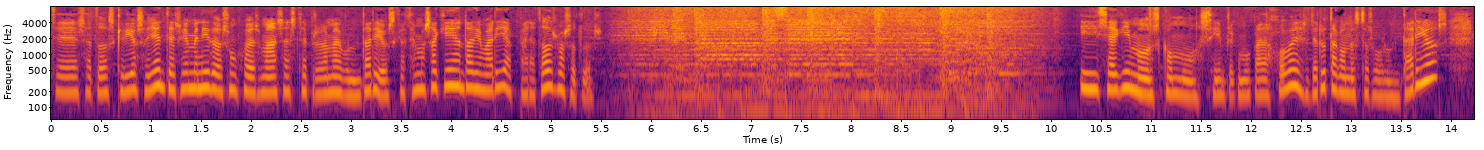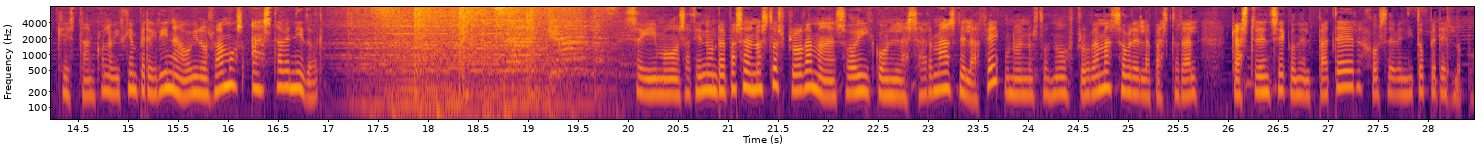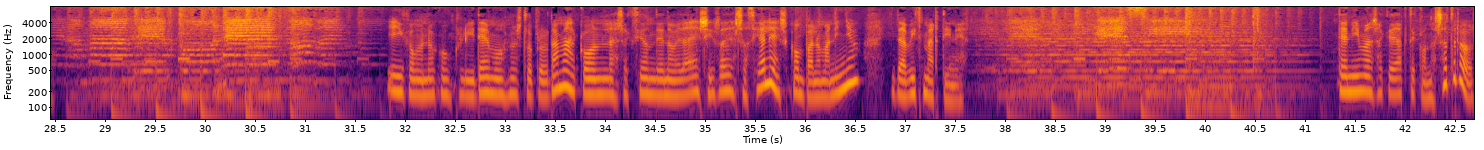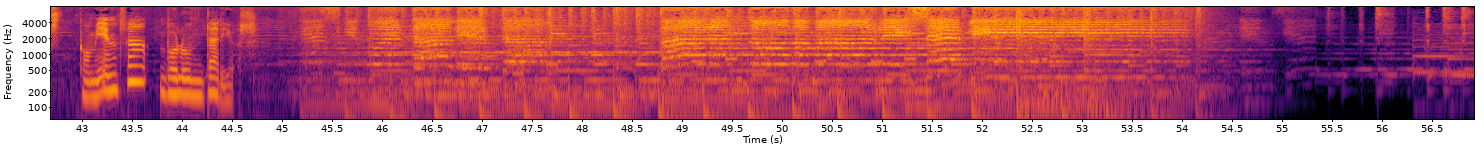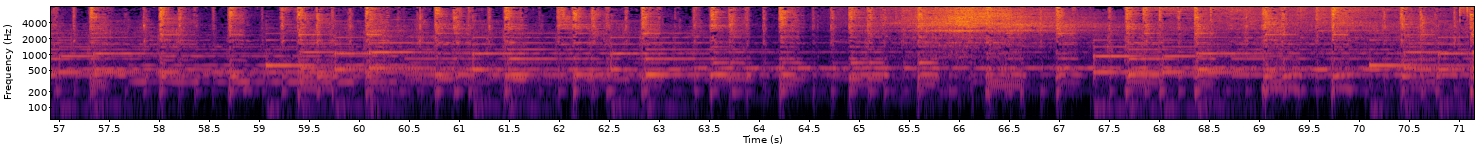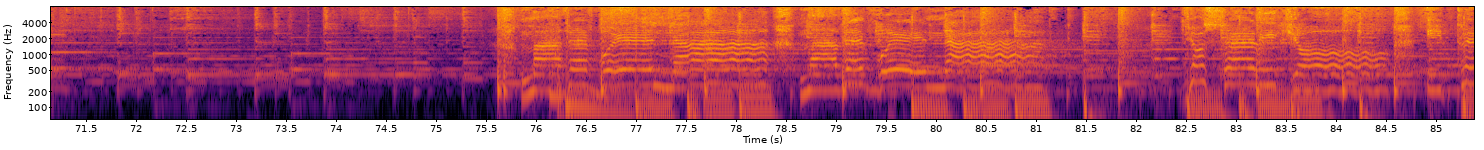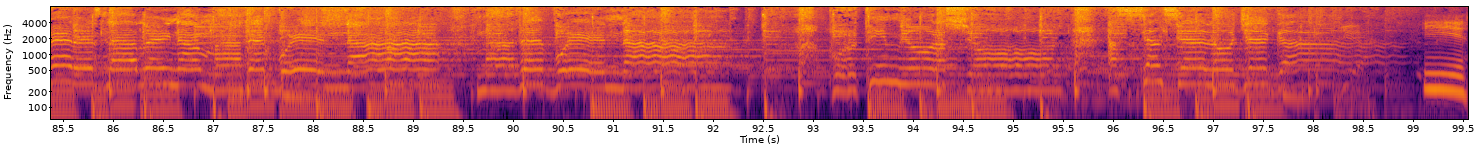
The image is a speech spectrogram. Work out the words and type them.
Noches a todos queridos oyentes. Bienvenidos un jueves más a este programa de voluntarios que hacemos aquí en Radio María para todos vosotros. Y seguimos como siempre, como cada jueves, de ruta con nuestros voluntarios que están con la Virgen Peregrina. Hoy nos vamos hasta Benidorm. Seguimos haciendo un repaso de nuestros programas, hoy con las armas de la fe, uno de nuestros nuevos programas sobre la pastoral castrense con el pater José Benito Pérez Lopo. Y como no concluiremos nuestro programa con la sección de novedades y redes sociales con Paloma Niño y David Martínez. ¿Te animas a quedarte con nosotros? Comienza Voluntarios.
